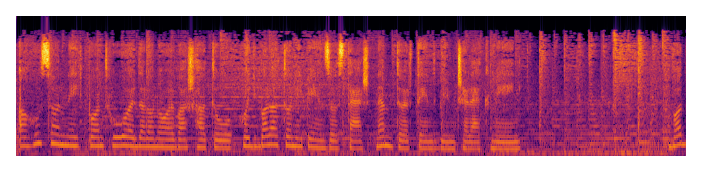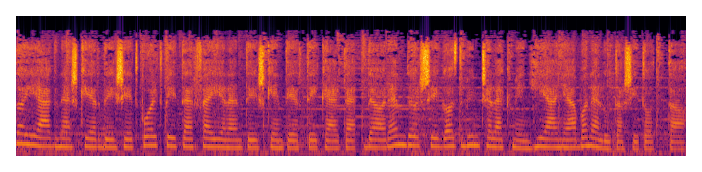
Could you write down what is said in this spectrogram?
A 24.hu oldalon olvasható, hogy balatoni pénzosztás nem történt bűncselekmény. Vadai Ágnes kérdését Polt Péter feljelentésként értékelte, de a rendőrség azt bűncselekmény hiányában elutasította.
